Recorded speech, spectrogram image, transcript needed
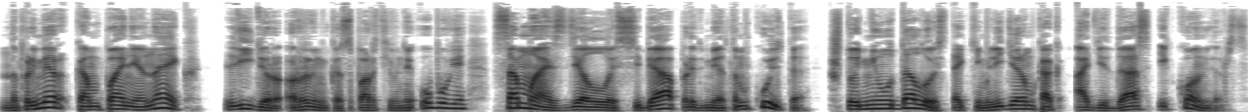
Например, компания Nike лидер рынка спортивной обуви, сама сделала себя предметом культа, что не удалось таким лидерам, как Adidas и Converse,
